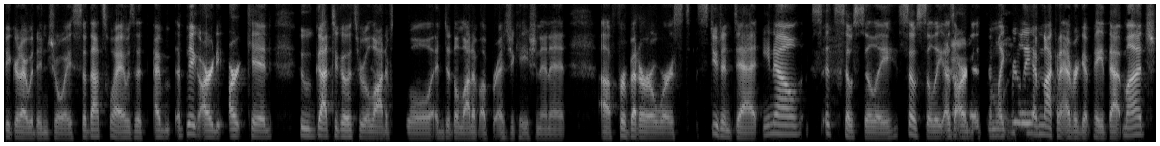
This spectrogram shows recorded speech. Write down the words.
figured I would enjoy. So that's why I was a I'm a big art art kid who got to go through a lot of school and did a lot of upper education in it. Uh, for better or worse, student debt, you know, it's, it's so silly, so silly as Yeah, artists. I'm like, really, I'm not going to ever get paid that much,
